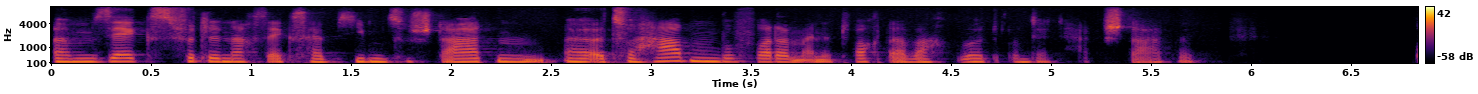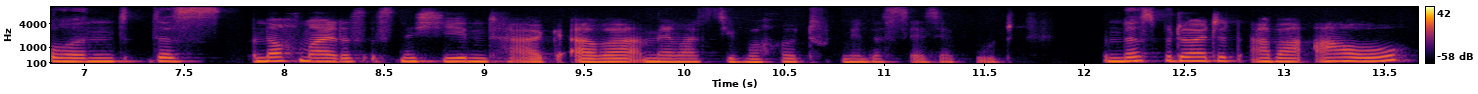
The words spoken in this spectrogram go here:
ähm, sechs, Viertel nach sechs, halb sieben zu starten, äh, zu haben, bevor dann meine Tochter wach wird und der Tag startet. Und das nochmal, das ist nicht jeden Tag, aber mehrmals die Woche tut mir das sehr, sehr gut. Und das bedeutet aber auch,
